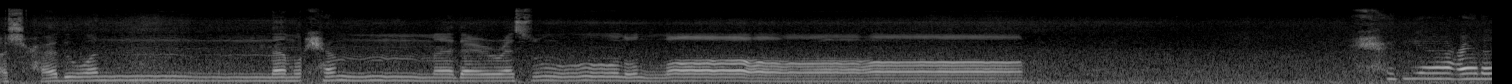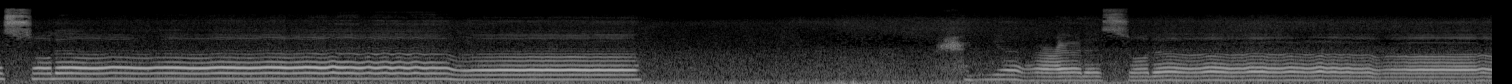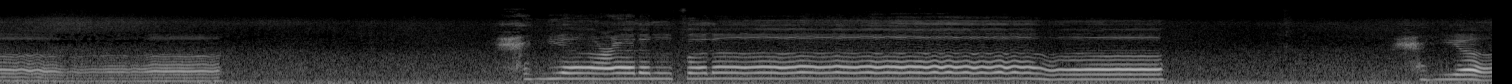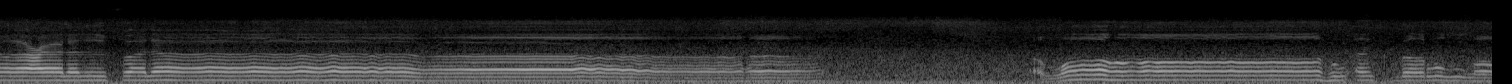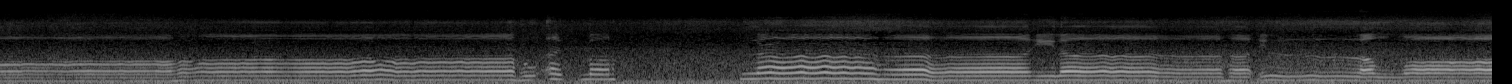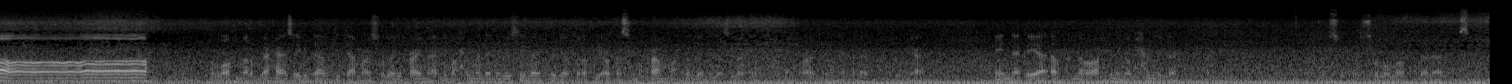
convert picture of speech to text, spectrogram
أشهد أن محمدا رسول الله. حي على الصلاة. حي على الصلاة. حي على الفلاح. حي على الفلاح. أكبر. لا إله إلا الله. اللهم رب هذه الدار كتاب رسول الله فعلنا أن محمد النبي صلى الله وسلم. رفيع قسم مقام محمد إلى صلاة إنك يا أرحم الراحمين. والحمد لله صلى الله عليه وسلم.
